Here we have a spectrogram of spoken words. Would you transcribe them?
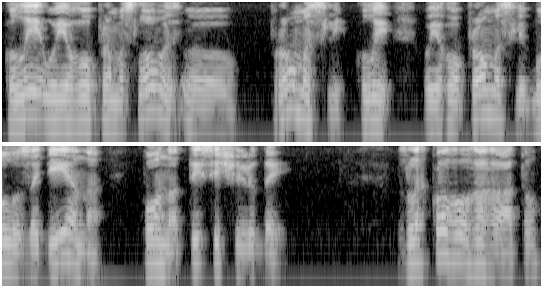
Коли у його промислі, коли у його промислі було задіяно понад тисячі людей. З легкого гагату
